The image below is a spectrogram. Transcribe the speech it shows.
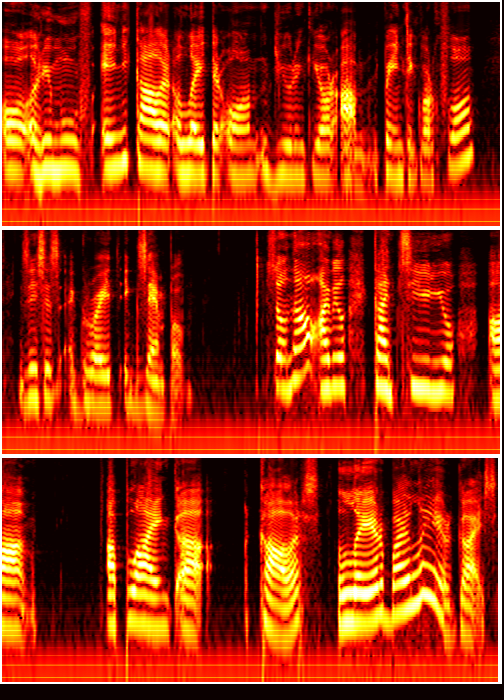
or remove any color later on during your um, painting workflow. This is a great example. So now I will continue um, applying uh, colors layer by layer, guys.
